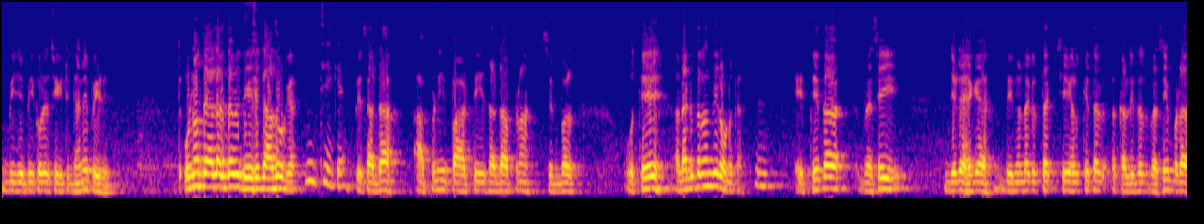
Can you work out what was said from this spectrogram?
ਬੀਜੇਪੀ ਕੋਲੇ ਸੀਟ ਗਹਿਣੇ ਪਈ ਹੋਈ ਤੇ ਉਹਨਾਂ ਦਾ ਇਹ ਲੱਗਦਾ ਵੀ ਦੇਸ਼ ਆਜ਼ਾਦ ਹੋ ਗਿਆ। ਠੀਕ ਹੈ। ਵੀ ਸਾਡਾ ਆਪਣੀ ਪਾਰਟੀ ਸਾਡਾ ਆਪਣਾ ਸਿੰਬਲ ਉੱਥੇ ਅਲੱਗ ਤਰ੍ਹਾਂ ਦੀ ਰੌਣਕ ਹੈ ਇੱਥੇ ਤਾਂ ਵੈਸੇ ਹੀ ਜਿਹੜਾ ਹੈਗਾ ਦੀਨਾਨਗਰ ਤੱਕ 6 ਹਲਕੇ ਤੱਕ ਅਕਾਲੀ ਦਲ ਵੈਸੇ ਹੀ ਬੜਾ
